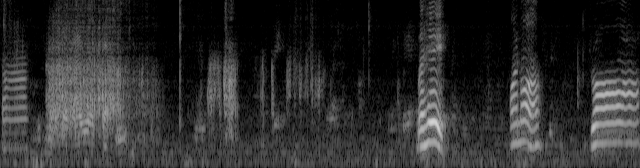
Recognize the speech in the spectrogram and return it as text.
SARS is not the virus that But hey, why not? Draw.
